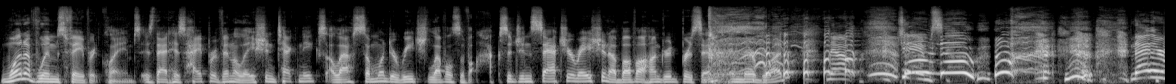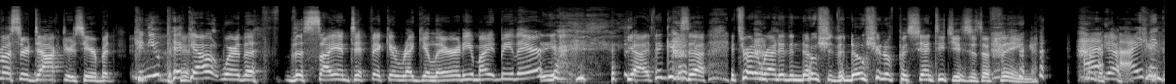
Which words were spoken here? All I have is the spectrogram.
One of Wim's favorite claims is that his hyperventilation techniques allow someone to reach levels of oxygen saturation above 100% in their blood. now, Now, James. Oh no! neither of us are doctors here, but can you pick out where the the scientific irregularity might be there? Yeah, yeah. I think it's uh, it's right around in the notion. The notion of percentages is a thing. I, Yeah. I think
